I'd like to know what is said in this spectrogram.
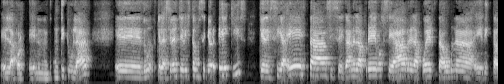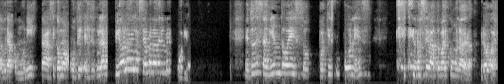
en, la, en un titular, eh, que le hacía la entrevista a un señor X, que decía, esta, si se gana el apruebo, se abre la puerta a una eh, dictadura comunista, así como el titular piola de la semana del Mercurio. Entonces, sabiendo eso, ¿por qué supones que, no se va a tomar como una derrota? Pero bueno,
